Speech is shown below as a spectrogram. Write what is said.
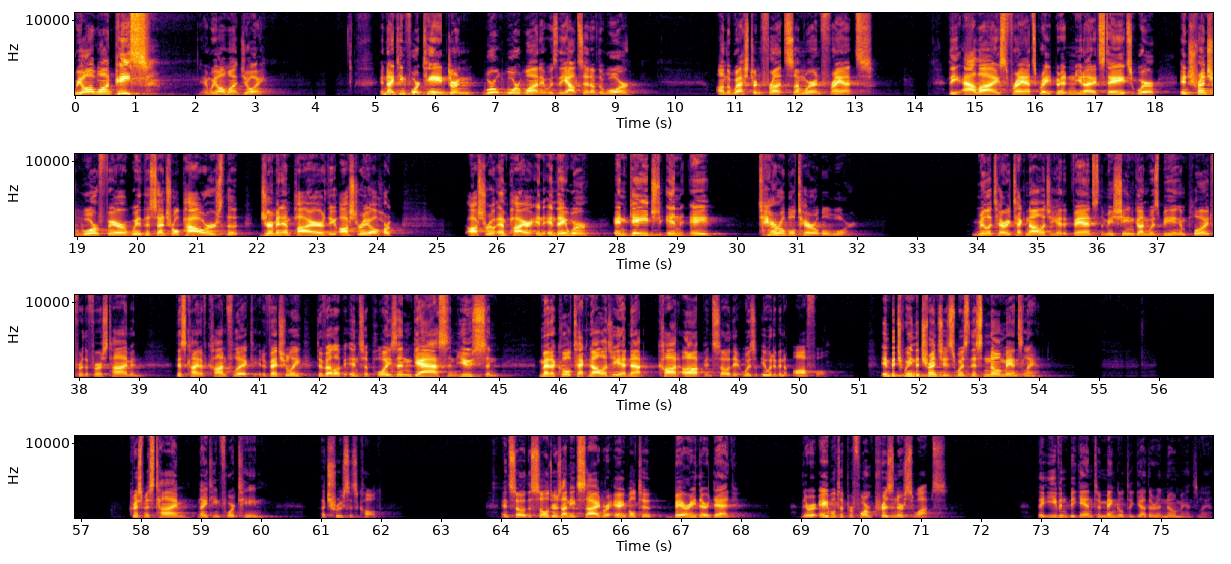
We all want peace and we all want joy. In 1914, during World War I, it was the outset of the war, on the Western Front, somewhere in France, the Allies, France, Great Britain, United States, were in trench warfare with the Central Powers, the German Empire, the Austro Empire, and, and they were engaged in a terrible, terrible war. Military technology had advanced, the machine gun was being employed for the first time in this kind of conflict. It eventually developed into poison gas and use, and medical technology had not caught up, and so it, was, it would have been awful. In between the trenches was this no man's land. Christmas time, 1914, a truce is called. And so the soldiers on each side were able to bury their dead. They were able to perform prisoner swaps. They even began to mingle together in no man's land,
